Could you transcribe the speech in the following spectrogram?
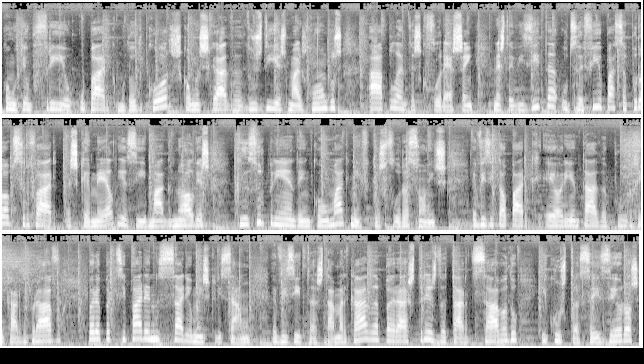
Com o tempo frio, o parque muda de cores, com a chegada dos dias mais longos, há plantas que florescem. Nesta visita, o desafio passa por observar as camélias e magnólias que surpreendem com magníficas florações. A visita ao parque é orientada por Ricardo Bravo. Para participar é necessária uma inscrição. A visita está marcada para as 3 da tarde de sábado e custa 6 euros.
